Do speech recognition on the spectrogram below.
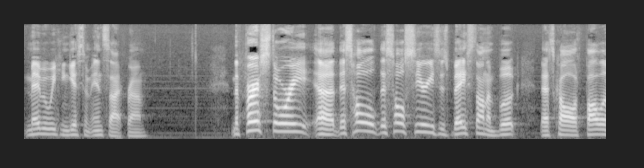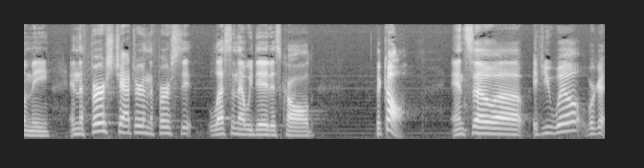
maybe we can get some insight from. The first story, uh, this, whole, this whole series is based on a book that's called Follow Me. And the first chapter and the first lesson that we did is called The Call. And so, uh, if you will, we're go-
